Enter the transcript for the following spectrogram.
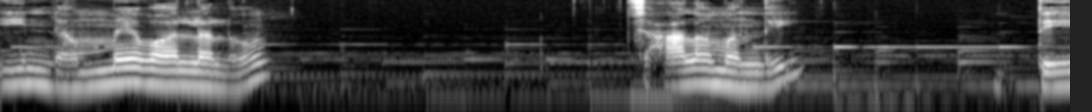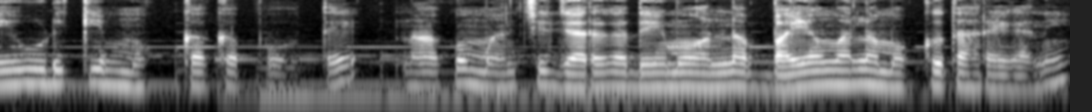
ఈ నమ్మే వాళ్ళలో చాలామంది దేవుడికి మొక్కకపోతే నాకు మంచి జరగదేమో అన్న భయం వల్ల మొక్కుతారే కానీ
